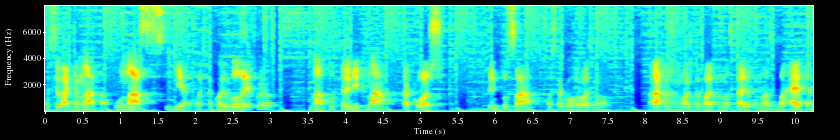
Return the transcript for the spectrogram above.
Гостьова кімната у нас є ось такою великою. У нас тут три вікна, також плінтуса ось такого розміру. Також ви можете бачити на стелі у нас багети.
